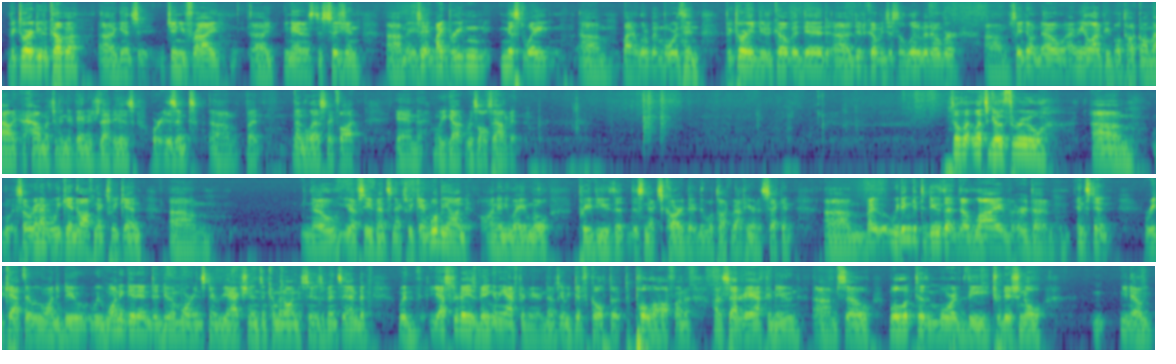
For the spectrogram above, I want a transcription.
Victoria Dudakova uh, against Jinh Yu Frey, uh, unanimous decision. Um, Mike Breeden missed weight um, by a little bit more than Victoria Dudakova did. Uh, Dudakova just a little bit over. Um, so you don't know. I mean, a lot of people talk online how much of an advantage that is or isn't, um, but nonetheless, they fought, and we got results out of it. So let, us go through. Um, so we're gonna have a weekend off next weekend. Um, no UFC events next weekend. We'll be on on anyway, and we'll preview the, this next card that, that we'll talk about here in a second. Um, but we didn't get to do the, the live or the instant recap that we wanted to do. We want to get into doing more instant reactions and coming on as soon as events end. But with yesterday's being in the afternoon, that was going to be difficult to, to pull off on a on a Saturday afternoon. Um, so we'll look to more of the traditional, you know,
